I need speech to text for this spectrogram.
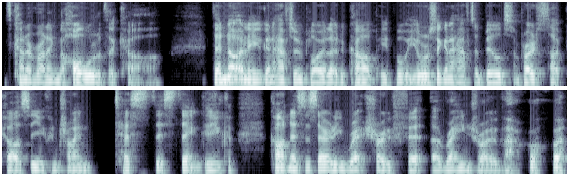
it's kind of running the whole of the car. Then not only are you going to have to employ a load of car people, but you're also going to have to build some prototype cars so you can try and test this thing because you can't necessarily retrofit a Range Rover or,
